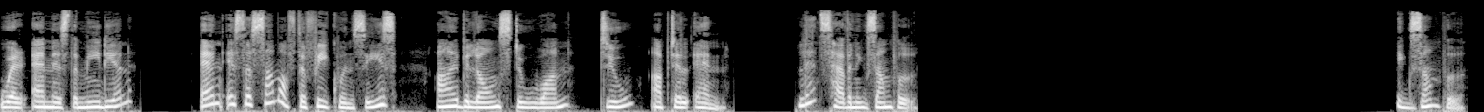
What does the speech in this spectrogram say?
where m is the median, n is the sum of the frequencies, i belongs to 1, 2 up till n. Let's have an example. Example.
